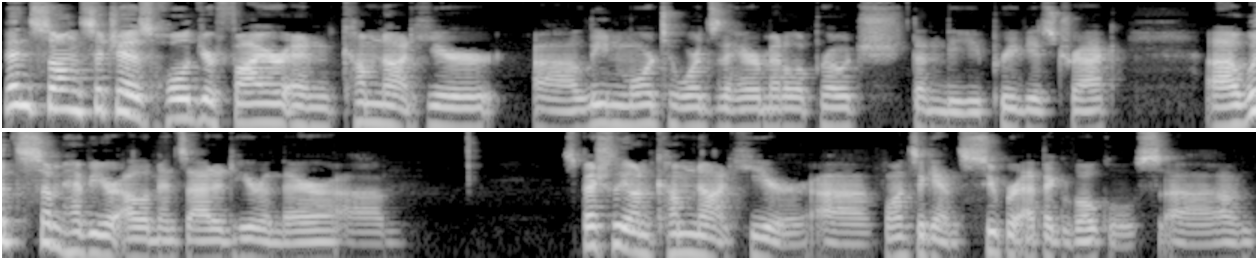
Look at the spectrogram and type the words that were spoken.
then songs such as Hold Your Fire and Come Not Here uh, lean more towards the hair metal approach than the previous track, uh, with some heavier elements added here and there. Um, especially on Come Not Here, uh, once again, super epic vocals on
